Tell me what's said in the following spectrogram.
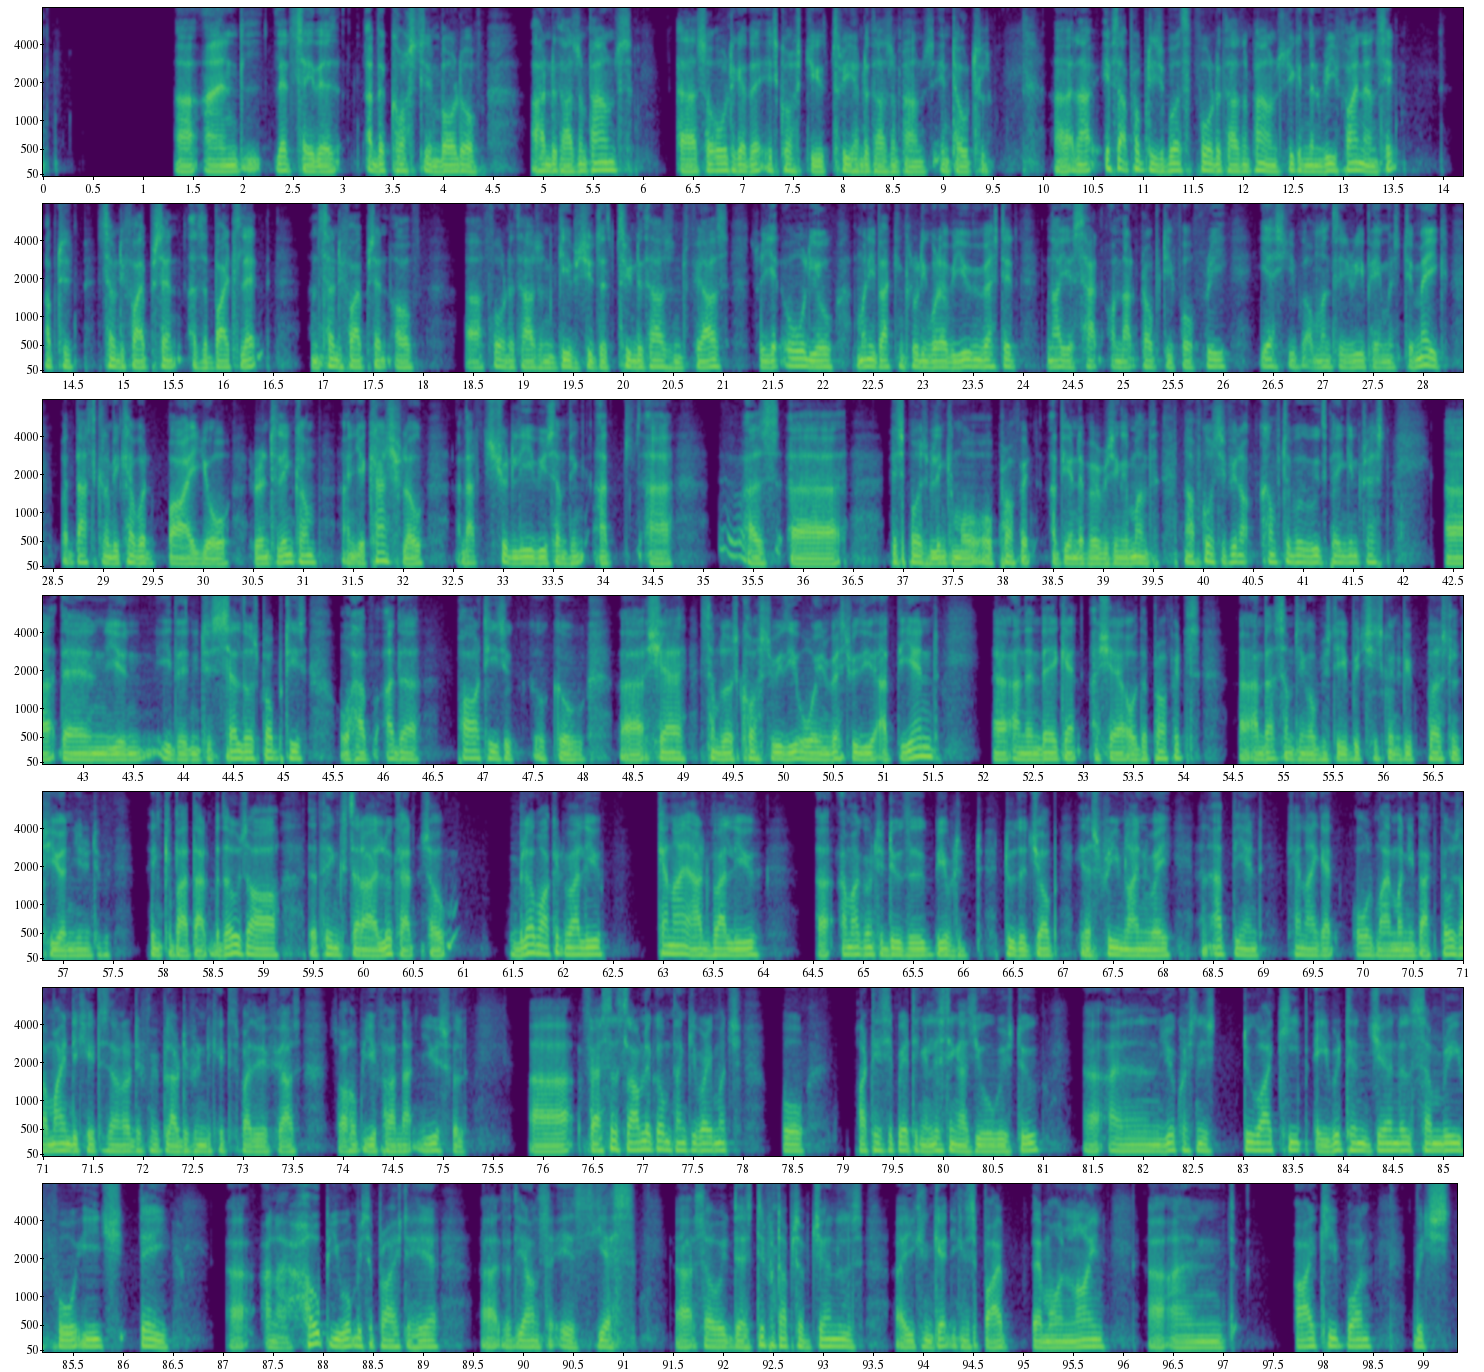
uh, and let's say there's other costs involved of £100,000. Uh, so, altogether, it cost you £300,000 in total. Uh, now, if that property is worth £400,000, you can then refinance it up to 75% as a buy to let, and 75% of uh, 400,000 gives you the 300,000 Fiaz. So you get all your money back, including whatever you've invested. Now you're sat on that property for free. Yes, you've got monthly repayments to make, but that's going to be covered by your rental income and your cash flow, and that should leave you something at uh, as uh, disposable income or, or, profit at the end of every single month. Now, of course, if you're not comfortable with paying interest, uh, then you either need to sell those properties or have other parties who go uh, share some of those costs with you or invest with you at the end, uh, and then they get a share of the profits. Uh, and that's something obviously which is going to be personal to you, and you need to think about that. But those are the things that I look at. So below market value, can I add value? Uh, am I going to do the be able to do the job in a streamlined way? And at the end, can I get all my money back? Those are my indicators, and I know different people have different indicators, by the way, if you ask. So I hope you found that useful. Uh, Faisal, Assalamu Thank you very much for participating and listening as you always do. Uh, and your question is Do I keep a written journal summary for each day? Uh, and I hope you won't be surprised to hear uh, that the answer is yes. Uh, so there's different types of journals uh, you can get. You can just buy them online. Uh, and I keep one which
